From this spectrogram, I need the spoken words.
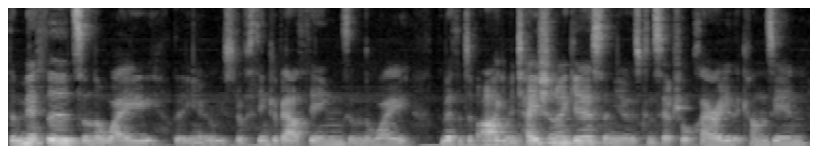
the methods and the way that, you know, we sort of think about things and the way the methods of argumentation, I guess, and, you know, this conceptual clarity that comes in.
